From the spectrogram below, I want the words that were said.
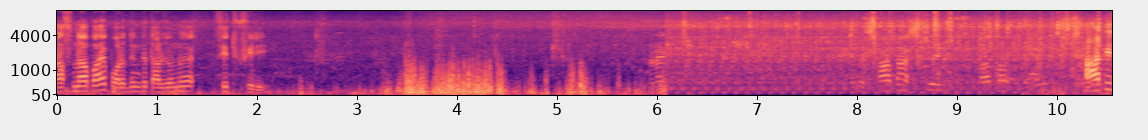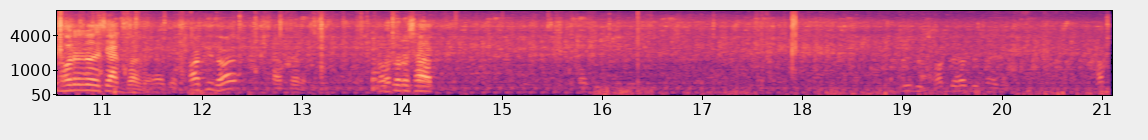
মাছ না পায়, পরের দিনকে তার জন্য সিট ফ্রি সাত আসছে সাতই ধরে রয়েছে একভাবে সাতই ধর। সাত ধরে। সতেরো সাত সাত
